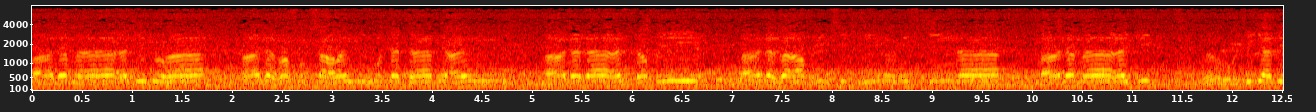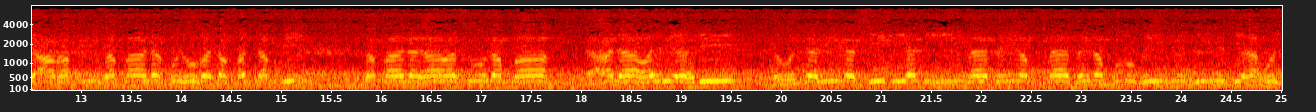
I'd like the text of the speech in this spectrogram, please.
قال ما أجدها؟ قال فصم شهرين متتابعين. قال لا أستطيع. قال فأطعم ستين مسكينا. قال ما أجد. فأوتي بعرق فقال خذه فتصدق به. فقال يا رسول الله على غير أهلي؟ فوالذي نفسي بيده ما بين ما بين قلوبي المدينة أحوج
